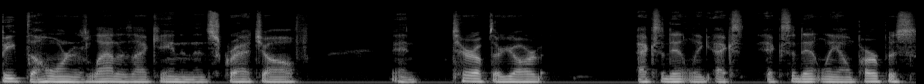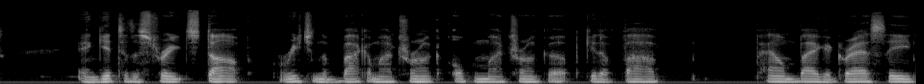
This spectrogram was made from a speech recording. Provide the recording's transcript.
beep the horn as loud as I can and then scratch off and tear up their yard accidentally ac- accidentally on purpose and get to the street stop reach in the back of my trunk open my trunk up get a five pound bag of grass seed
